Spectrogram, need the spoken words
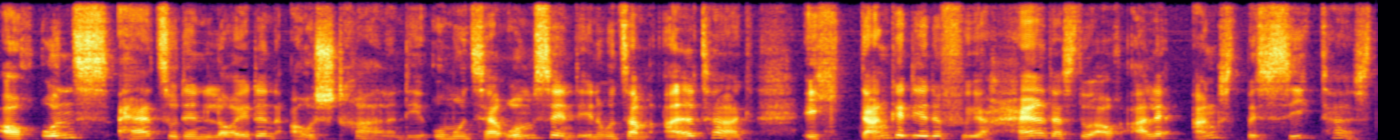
auch uns, Herr, zu den Leuten ausstrahlen, die um uns herum sind, in unserem Alltag. Ich danke dir dafür, Herr, dass du auch alle Angst besiegt hast.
